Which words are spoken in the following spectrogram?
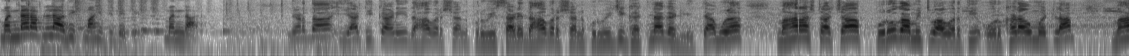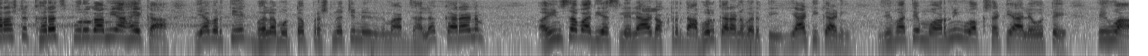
मंदार आपल्याला अधिक माहिती देतील. मंदार. यंदा या ठिकाणी दहा वर्षांपूर्वी साडे दहा वर्षांपूर्वी जी घटना घडली त्यामुळं महाराष्ट्राच्या पुरोगामित्वावरती ओरखडा उमटला. महाराष्ट्र खरंच पुरोगामी आहे का? यावरती एक भलं मोठं प्रश्नचिन्ह निर्माण झालं. कारण अहिंसावादी असलेल्या डॉक्टर दाभोलकरांवरती या ठिकाणी जेव्हा ते मॉर्निंग वॉकसाठी आले होते तेव्हा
